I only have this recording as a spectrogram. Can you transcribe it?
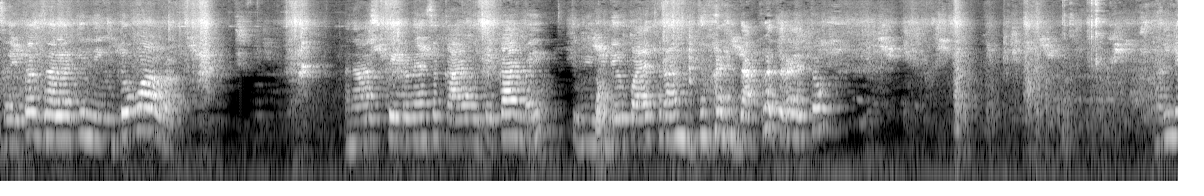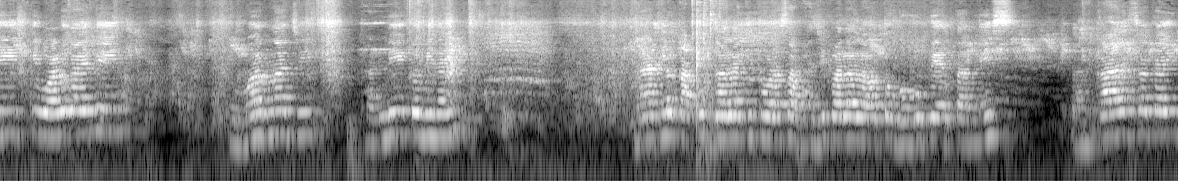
स्वयंपाक झाला की निघतो वावर पेरण्याचं काय होते काय माहीत? तुम्ही व्हिडिओ पाहत राहा मी तुम्हाला दाखवत राहतो. थंडी इतकी वाळू राहिली. मरणाची थंडी कमी नाही. म्हटलं कापूस झाला की थोडासा भाजीपाला लावतो गहू पेरतानीच पण कायचं काही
